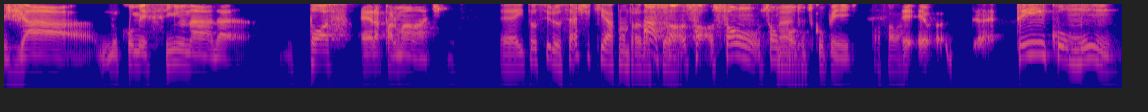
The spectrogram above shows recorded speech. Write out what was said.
já no comecinho, na, da, pós-era Parmalat. É, então, Ciro, você acha que a contratação. Ah, só, só, só um, só um ponto, desculpa, Henrique. Pode falar. É, é, tem em comum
